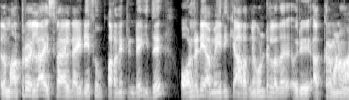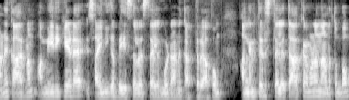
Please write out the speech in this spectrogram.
അത് മാത്രമല്ല ഇസ്രായേലിന്റെ ഐ ഡി എഫ് പറഞ്ഞിട്ടുണ്ട്. ഇത് ഓൾറെഡി അമേരിക്ക അറിഞ്ഞുകൊണ്ടുള്ളത് ഒരു ആക്രമണമാണ്. കാരണം അമേരിക്കയുടെ സൈനിക ബേസ് ഉള്ള സ്ഥലം കൂടാണ് ഖത്തർ. അപ്പം അങ്ങനത്തെ ഒരു സ്ഥലത്ത് ആക്രമണം നടത്തുമ്പം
